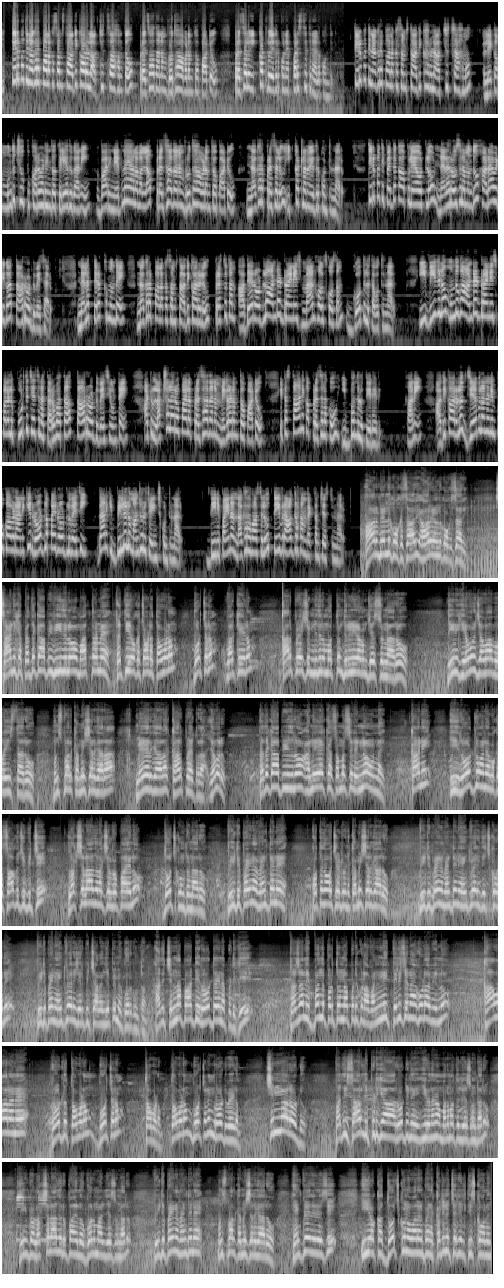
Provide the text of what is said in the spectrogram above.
తిరుపతి నగరపాలక సంస్థ అధికారుల అత్యుత్సాహంతో ప్రజాధనం వృధా అవడంతో పాటు ప్రజలు ఇక్కట్లు ఎదుర్కొనే పరిస్థితి నెలకొంది. తిరుపతి నగరపాలక సంస్థ అధికారుల అత్యుత్సాహమో లేక ముందు చూపు కొరవడిందో తెలియదు గాని వారి నిర్ణయాల వల్ల ప్రజాధనం వృధా అవడంతో పాటు నగర ప్రజలు ఇక్కట్లను ఎదుర్కొంటున్నారు. తిరుపతి పెద్ద కాపు లేఅవుట్లో నెల రోజుల ముందు హడావిడిగా తార్ రోడ్డు వేశారు. నెల తిరక్క ముందే నగరపాలక సంస్థ అధికారులు ప్రస్తుతం అదే రోడ్లో అండర్ డ్రైనేజ్ మ్యాన్ హోల్స్ కోసం గోతులు తవ్వుతున్నారు. ఈ వీధిలో ముందుగా అండర్ డ్రైనేజ్ పనులు పూర్తి చేసిన తరువాత తార్ రోడ్డు వేసి ఉంటే అటు లక్షల రూపాయల ప్రజాధనం మిగలడంతో పాటు ఇట స్థానిక ప్రజలకు ఇబ్బందులు తీరేవి. కానీ అధికారులు జేబులను నింపుకోవడానికి రోడ్లపై రోడ్లు వేసి దానికి బిల్లులు మంజూరు చేయించుకుంటున్నారు. దీనిపైన నగరవాసులు తీవ్ర ఆగ్రహం వ్యక్తం చేస్తున్నారు. ఆరు నెలలకు ఒకసారి ఆరు నెలలకు ఒకసారి స్థానిక పెద్ద వీధిలో మాత్రమే ప్రతి ఒక్క చోట తవ్వడం పూడ్చడం వర్క్ చేయడం కార్పొరేషన్ నిధులు మొత్తం దుర్వినియోగం చేస్తున్నారు. దీనికి ఎవరు జవాబు వహిస్తారు? మున్సిపల్ కమిషనర్ గారా మేయర్ గారా కార్పొరేటరా? ఎవరు? పెద్ద వీధిలో అనేక సమస్యలు ఎన్నో ఉన్నాయి. కానీ ఈ రోడ్లు అనే ఒక సాగు చూపించి లక్షలాది లక్షల రూపాయలు దోచుకుంటున్నారు. వీటిపైన వెంటనే కొత్తగా వచ్చేటువంటి కమిషనర్ గారు వీటిపైన వెంటనే ఎంక్వైరీ తెచ్చుకొని వీటిపైన ఎంక్వైరీ జరిపించాలని చెప్పి మేము కోరుకుంటాం. అది చిన్నపాటి రోడ్డు అయినప్పటికీ ప్రజలు ఇబ్బంది పడుతున్నప్పటికీ కూడా అవన్నీ తెలిసినా కూడా వీళ్ళు కావాలనే రోడ్లు తవ్వడం బోడ్చడం తవ్వడం తవ్వడం బోడ్చడం రోడ్డు వేయడం. చిన్న రోడ్డు. పదిసార్లు ఇప్పటికీ ఆ రోడ్డుని ఈ విధంగా మరమ్మతులు చేసుకుంటారు దీంట్లో లక్షలాది రూపాయలు గోల్మాలు చేస్తున్నారు. వీటిపైన వెంటనే మున్సిపల్ కమిషనర్ గారు ఎంక్వైరీ వేసి ఈ యొక్క దోచుకున్న వాళ్ళని పైన కఠిన చర్యలు తీసుకోవాలని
